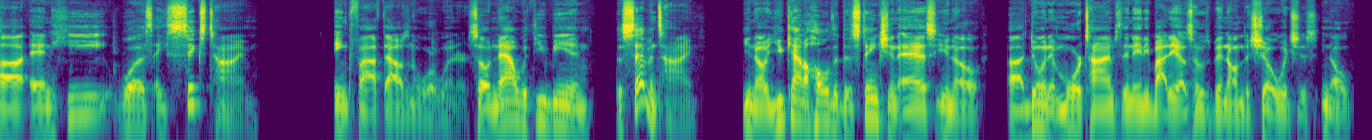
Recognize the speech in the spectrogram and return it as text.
uh, and he was a six time Inc. 5000 award winner. So now with you being the seven time, you know, you kind of hold the distinction as, you know, uh, doing it more times than anybody else who's been on the show, which is, you know,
